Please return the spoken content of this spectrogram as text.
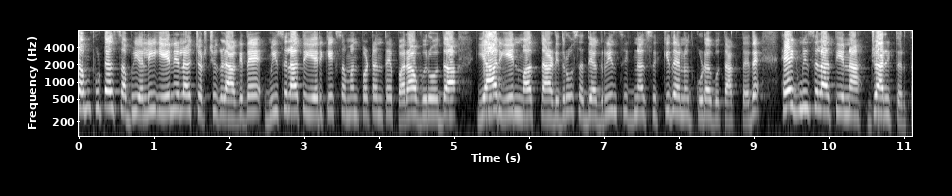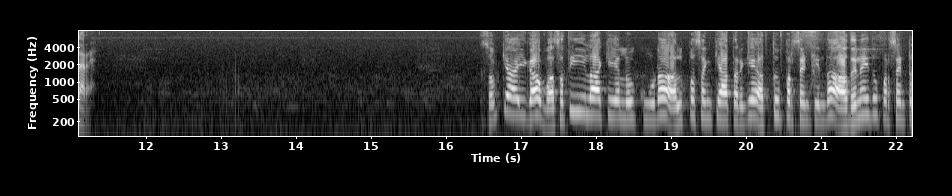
ಸಂಪುಟ ಸಭೆಯಲ್ಲಿ ಏನೆಲ್ಲ ಚರ್ಚೆಗಳಾಗಿದೆ? ಮೀಸಲಾತಿ ಏರಿಕೆಗೆ ಸಂಬಂಧಪಟ್ಟಂತೆ ಪರ ವಿರೋಧ, ಯಾರು ಏನ್ ಮಾತನಾಡಿದ್ರು, ಸದ್ಯ ಗ್ರೀನ್ ಸಿಗ್ನಲ್ ಸಿಕ್ಕಿದೆ ಅನ್ನೋದು ಕೂಡ ಗೊತ್ತಾಗ್ತಾ ಇದೆ. ಹೇಗೆ ಮೀಸಲಾತಿಯನ್ನ ಜಾರಿಗೆ ತರ್ತಾರೆ? ಸೌಖ್ಯ ಈಗ ವಸತಿ ಇಲಾಖೆಯಲ್ಲೂ ಕೂಡ ಅಲ್ಪಸಂಖ್ಯಾತರಿಗೆ ಹತ್ತು ಪರ್ಸೆಂಟಿಂದ ಹದಿನೈದು ಪರ್ಸೆಂಟ್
